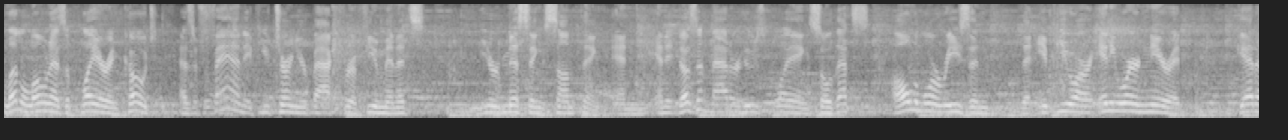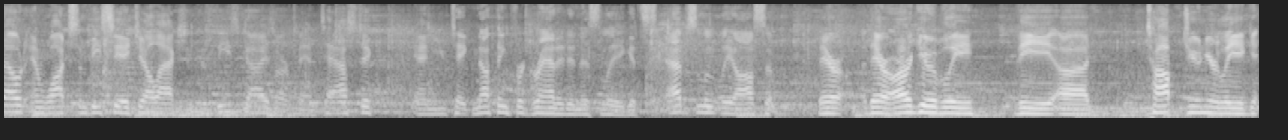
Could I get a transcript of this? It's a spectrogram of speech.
let alone as a player and coach, as a fan, if you turn your back for a few minutes, you're missing something, and and it doesn't matter who's playing. So that's all the more reason that if you are anywhere near it, get out and watch some BCHL action because these guys are fantastic, and you take nothing for granted in this league. It's absolutely awesome. they're they're arguably the uh, top junior league,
